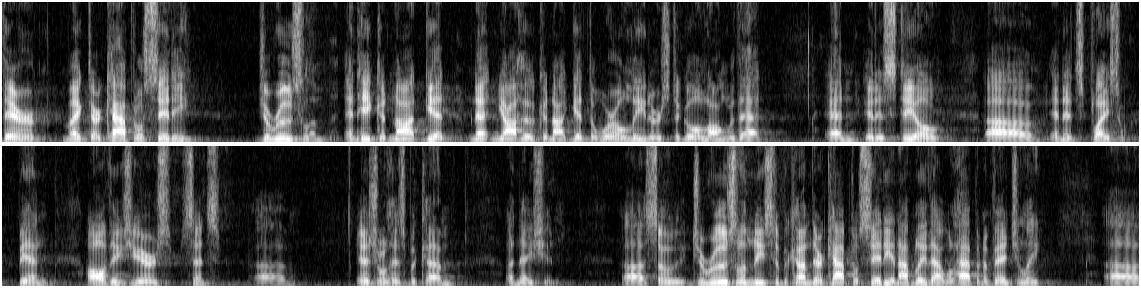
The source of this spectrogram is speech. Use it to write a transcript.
their, make their capital city Jerusalem. And he could not get, Netanyahu could not get the world leaders to go along with that. And it is still uh, in its place been all these years since um, Israel has become a nation. Uh, so Jerusalem needs to become their capital city, and I believe that will happen eventually. Uh,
